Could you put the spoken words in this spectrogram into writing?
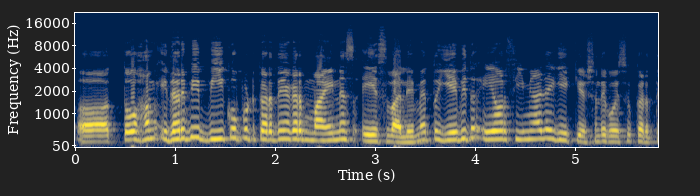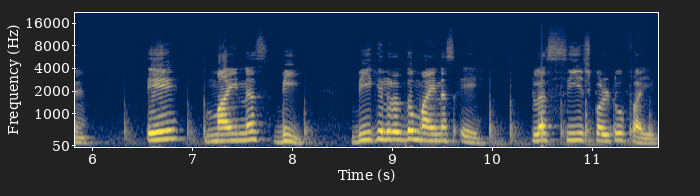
तो हम इधर भी बी को पुट कर दें अगर माइनस एस वाले में तो ये भी तो ए और सी में आ जाएगी इक्वेशन देखो, इसको करते हैं। ए माइनस बी बी के लिए रख दो minus a plus c equal to five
